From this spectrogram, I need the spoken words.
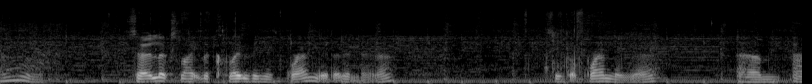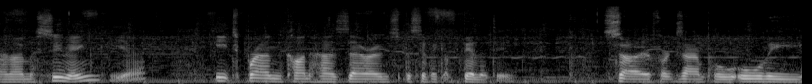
Oh. So it looks like the clothing is branded, I didn't know that. So you've got branding there. Um, and I'm assuming, yeah, each brand kind of has their own specific ability. So, for example, all the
